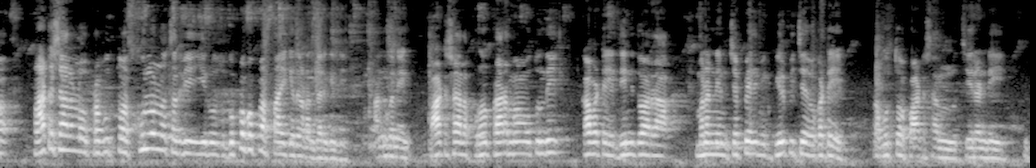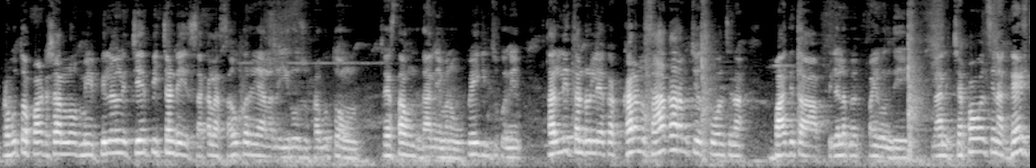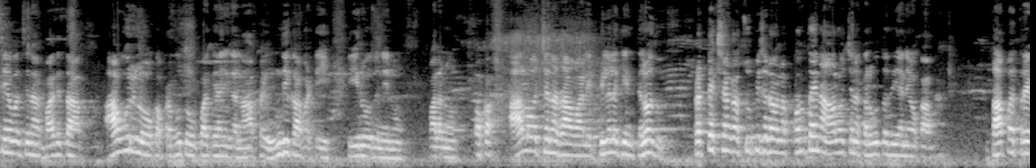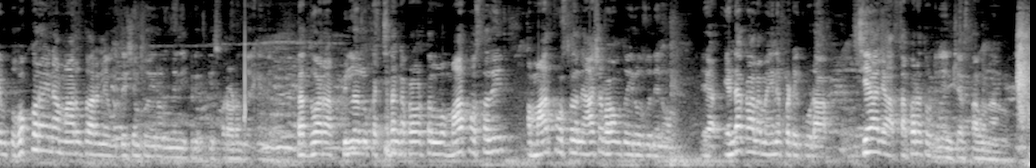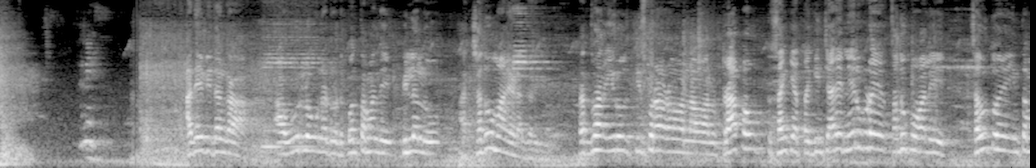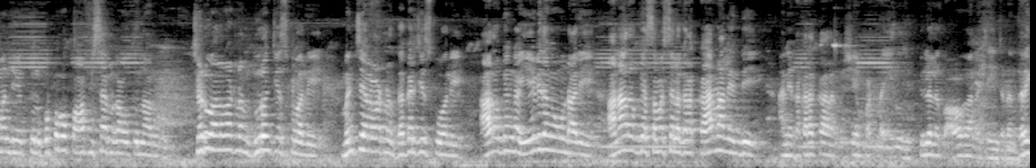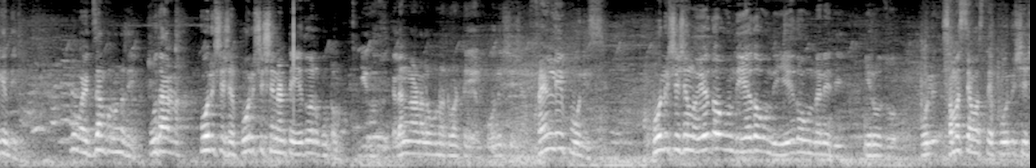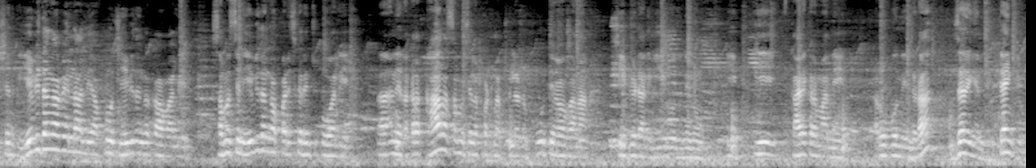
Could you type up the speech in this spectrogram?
పాఠశాలలో ప్రభుత్వ స్కూళ్ళల్లో చదివి ఈరోజు గొప్ప గొప్ప స్థాయికి ఎదగడం జరిగింది. అందుకని పాఠశాల పునః ప్రారంభం అవుతుంది కాబట్టి దీని ద్వారా మనం నేను చెప్పేది మీకు పిలిపించేది ఒకటే ప్రభుత్వ పాఠశాలలో చేరండి. ప్రభుత్వ పాఠశాలలో మీ పిల్లల్ని చేర్పించండి. సకల సౌకర్యాలను ఈరోజు ప్రభుత్వం చేస్తూ ఉంది. దాన్ని మనం ఉపయోగించుకొని తల్లిదండ్రుల యొక్క కళను సహకారం చేసుకోవాల్సిన బాధ్యత పిల్లలపై ఉంది. దాన్ని చెప్పవలసిన గైడ్ చేయవలసిన బాధ్యత ఆ ఊరిలో ఒక ప్రభుత్వ ఉపాధ్యాయునిగా నాపై ఉంది కాబట్టి ఈరోజు నేను వాళ్ళను ఒక ఆలోచన రావాలి. పిల్లలకి ఏం తెలియదు ప్రత్యక్షంగా చూపించడం వల్ల కొంతైనా ఆలోచన కలుగుతుంది అనే ఒక తాపత్రయంతో ఒక్కరైనా మారుతారనే ఉద్దేశంతో ఈరోజు నేను ఇక్కడికి తీసుకురావడం జరిగింది. తద్వారా పిల్లలు ఖచ్చితంగా ప్రవర్తనలో మార్పు వస్తుంది. ఆ మార్పు వస్తుందనే ఆశాభావంతో ఈరోజు నేను ఎండాకాలం అయినప్పటికీ కూడా చేయాలి ఆ తపనతోటి నేను చేస్తూ ఉన్నాను. అదేవిధంగా ఆ ఊరిలో ఉన్నటువంటి కొంతమంది పిల్లలు ఆ చదువు మానేయడం జరిగింది. తద్వారా ఈరోజు తీసుకురావడం వల్ల వాళ్ళు డ్రాప్ అవుట్ సంఖ్య తగ్గించి అరే నేను కూడా చదువుకోవాలి చదువుతో ఇంతమంది వ్యక్తులు గొప్ప గొప్ప ఆఫీసర్లుగా అవుతున్నారు. చెడు అలవాట్లను దూరం చేసుకోవాలి మంచి అలవాట్లను దగ్గర చేసుకోవాలి ఆరోగ్యంగా ఏ విధంగా ఉండాలి అనారోగ్య సమస్యలు గల కారణాలు ఏంది అనే రకరకాల విషయం పట్ల ఈరోజు పిల్లలకు అవగాహన చేయించడం జరిగింది. ఓ ఎగ్జాంపుల్ ఉన్నది. ఉదాహరణ పోలీస్ స్టేషన్. పోలీస్ స్టేషన్ అంటే ఏదో అనుకుంటాం. ఈరోజు తెలంగాణలో ఉన్నటువంటి police station friendly police police స్టేషన్లో ఏదో ఉంది ఏదో ఉంది ఏదో ఉంది అనేది ఈరోజు పోలీ సమస్య వస్తే పోలీస్ స్టేషన్కి ఏ విధంగా వెళ్ళాలి అప్రోచ్ ఏ విధంగా కావాలి సమస్యను ఏ విధంగా పరిష్కరించుకోవాలి అనే రకరకాల సమస్యల పట్ల పిల్లలు పూర్తి అవగాహన చేపించడానికి ఈరోజు నేను ఈ ఈ కార్యక్రమాన్ని రూపొందించడం జరిగింది. Thank you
